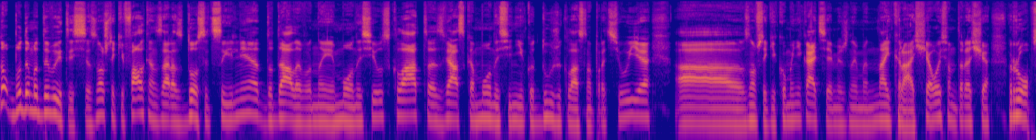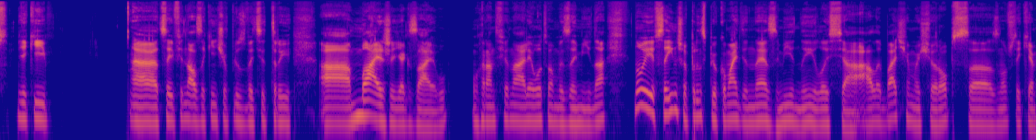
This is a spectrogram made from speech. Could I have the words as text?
Ну, будемо дивитися. Знову ж таки, Falcon зараз досить сильні. Додали вони Монесі у склад. Зв'язка Монесі Ніко дуже класно працює. Знову ж таки, комунікація між ними найкраща. Ось вам, до речі, Робс, який. Е, Цей фінал закінчив плюс 23, а майже як зайву у гранд-фіналі. От вам і заміна. Ну і все інше, в принципі, у команді не змінилося. Але бачимо, що Робс е, знову ж таки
